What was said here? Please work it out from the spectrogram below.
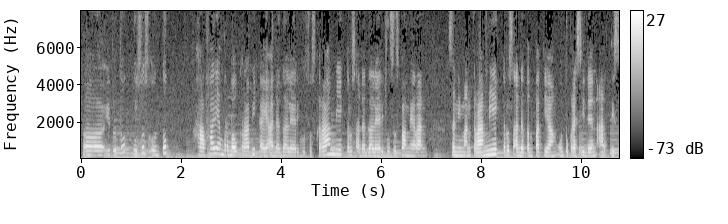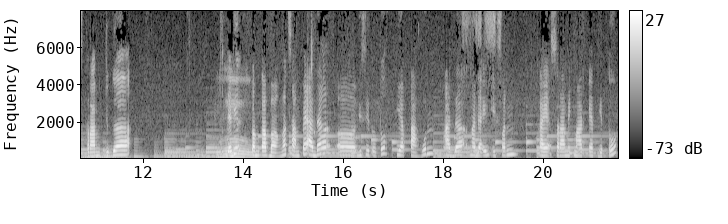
eh, itu tuh khusus untuk hal-hal yang berbau keramik kayak ada galeri khusus keramik, terus ada galeri khusus pameran seniman keramik, terus ada tempat yang untuk residen artis keramik juga. Jadi Hmm. lengkap banget sampai ada eh, di situ tuh tiap tahun ada ngadain event kayak ceramic market gitu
